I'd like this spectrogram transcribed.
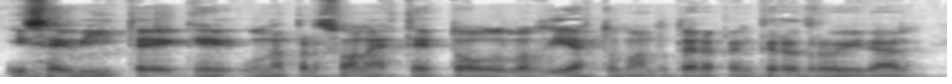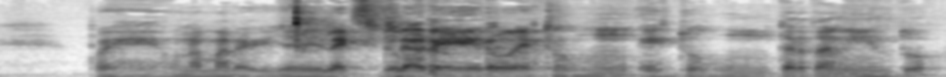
y se evite que una persona esté todos los días tomando terapia antirretroviral, pues es una maravilla y el éxito. pero esto es, un, esto es un tratamiento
